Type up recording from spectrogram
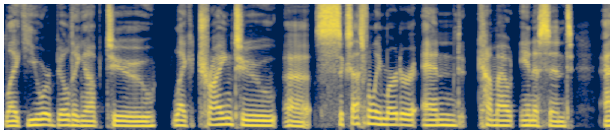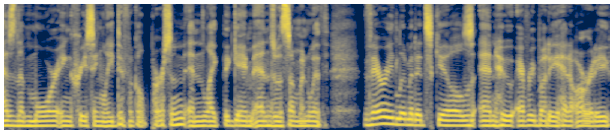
like you are building up to like trying to uh, successfully murder and come out innocent as the more increasingly difficult person. And like the game ends with someone with very limited skills and who everybody had already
